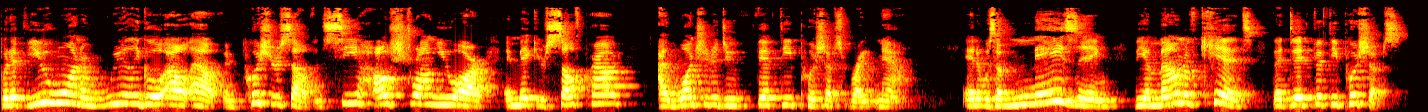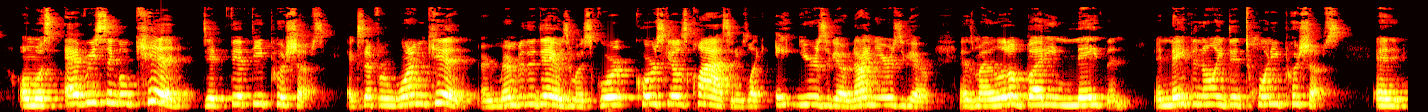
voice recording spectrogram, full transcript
But if you want to really go all out and push yourself and see how strong you are and make yourself proud, I want you to do 50 push ups right now. And it was amazing the amount of kids that did 50 push ups. Almost every single kid did 50 push ups except for one kid. I remember the day, it was in my core, core skills class, and it was like eight years ago, nine years ago. It was my little buddy Nathan. And Nathan only did 20 push ups. And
